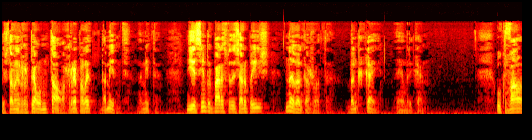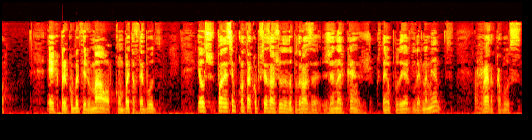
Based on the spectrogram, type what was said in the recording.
este homem repele o metal, repelete da mente, da meta. E assim prepara-se para deixar o país na bancarrota. Banquei, em americano. O que vale é que para combater o mal com Bait of the eles podem sempre contar com a preciosa ajuda da poderosa Jana Arcanjo, que tem o poder de ler na mente. Red Cabuce.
